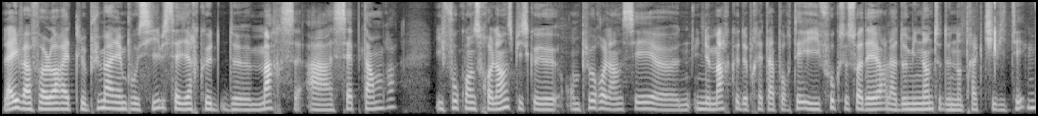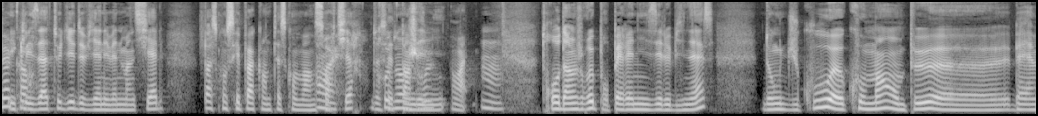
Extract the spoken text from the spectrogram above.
Là, il va falloir être le plus malin possible, c'est-à-dire que de mars à septembre, il faut qu'on se relance, puisque on peut relancer euh, une marque de prêt-à-porter, et il faut que ce soit d'ailleurs la dominante de notre activité, et que les ateliers deviennent événementiels, parce qu'on ne sait pas quand est-ce qu'on va en Ouais, sortir de trop cette dangereux. pandémie. Ouais. Mm. Trop dangereux pour pérenniser le business. Donc, du coup, euh, comment on peut euh, ben,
